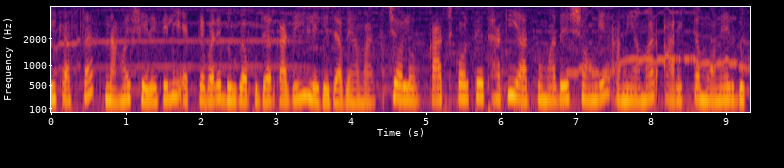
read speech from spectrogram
এই কাজটা না হয় সেরে ফেলি, একেবারে দুর্গাপূজার কাজেই লেগে যাবে আমার। চলো, কাজ করতে থাকি আর তোমাদের সঙ্গে আমি আমার আরেকটা মনের দুঃখ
